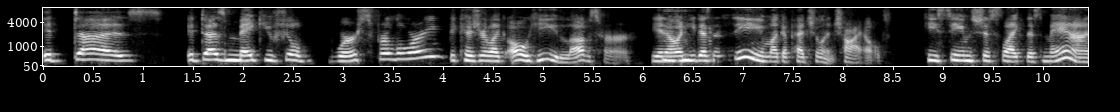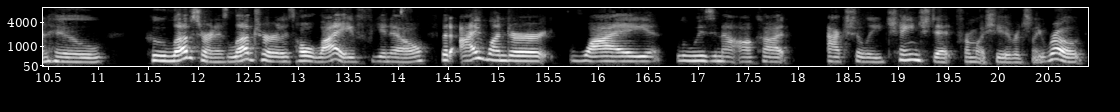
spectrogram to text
it does it does make you feel worse for Laurie because you're like, "Oh, he loves her." You know, and he mm-hmm. doesn't seem like a petulant child. He seems just like this man who who loves her and has loved her his whole life, you know. But I wonder why Louisa May Alcott actually changed it from what she originally wrote,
